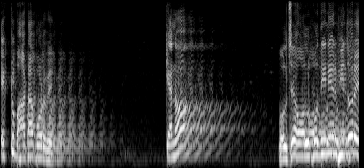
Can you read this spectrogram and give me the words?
একটু ভাটা পড়বে। কেন? বলছে অল্প দিনের ভিতরে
